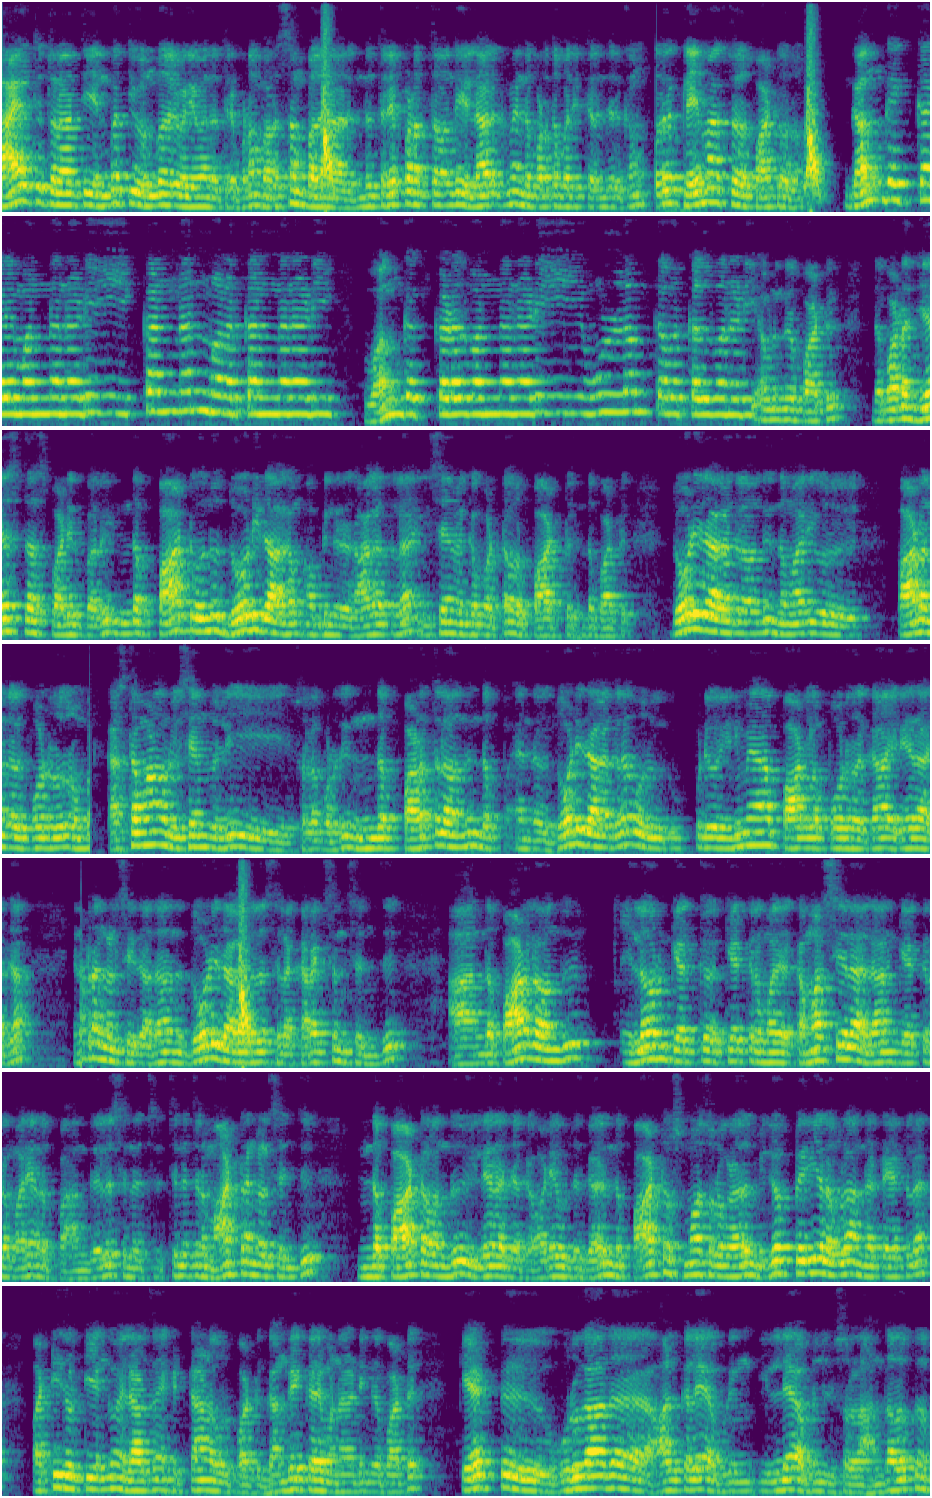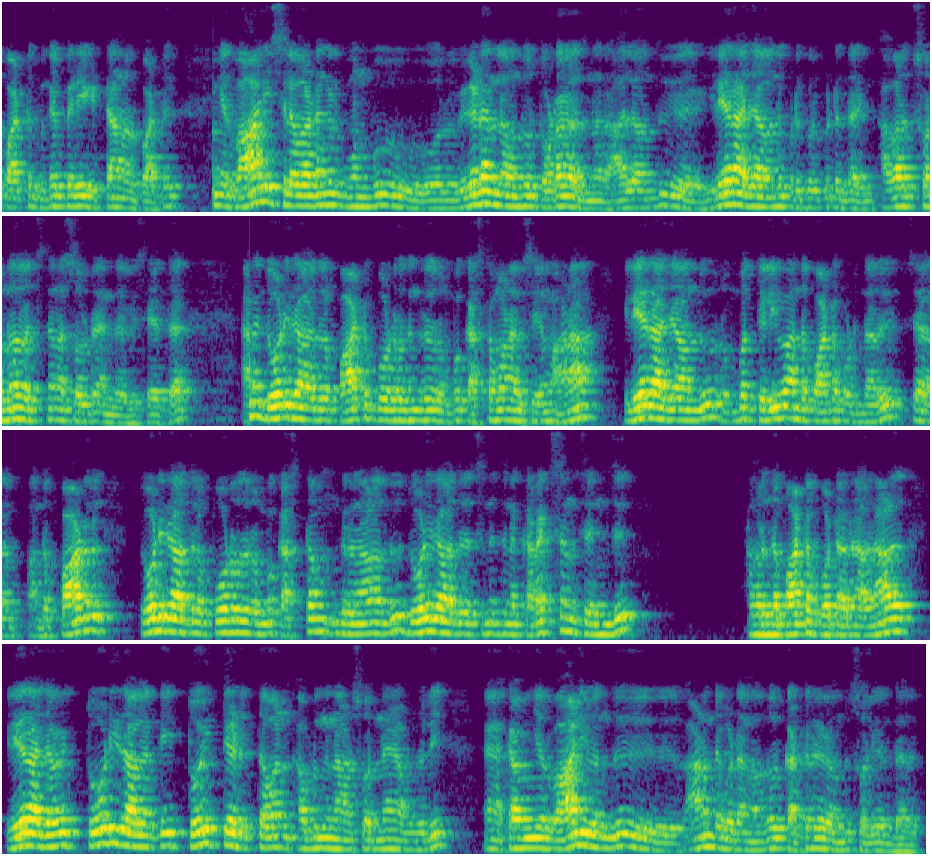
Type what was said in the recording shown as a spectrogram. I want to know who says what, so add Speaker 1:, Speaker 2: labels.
Speaker 1: ஆயிரத்தி தொள்ளாயிரத்தி எண்பத்தி ஒன்பதில் வெளிவந்த திரைப்படம் வருஷம் பதினாறு. இந்த திரைப்படத்தை வந்து எல்லாருக்குமே இந்த படத்தை பற்றி தெரிஞ்சிருக்கும். முதல்ல கிளைமாக்ஸ் ஒரு பாட்டு வரும். கங்கை கரை மன்னனடி கண்ணன் மலர் கண்ணனடி வங்கக்கடல் வண்ணனடி உள்ளம் கவர் கல்வனடி அப்படிங்கிற பாட்டு. இந்த பாட்டை ஜேசுதாஸ் பாடியிருப்பாரு. இந்த பாட்டு வந்து தோடி ராகம் அப்படிங்கிற ராகத்தில் இசையமைக்கப்பட்ட ஒரு பாட்டு இந்த பாட்டு. தோடி ராகத்தில் வந்து இந்த மாதிரி ஒரு பாடல்கள் போடுறது ரொம்ப கஷ்டமான ஒரு விஷயம்னு சொல்லி சொல்லப்படுது. இந்த படத்தில் வந்து இந்த இந்த தோடி ராகத்தில் ஒரு இப்படி ஒரு இனிமையான பாடலை போடுறதுக்கா இளையராஜா மாற்றங்கள் செய்து அதாவது அந்த தோடி ராகத்தில் சில கரெக்ஷன் செஞ்சு அந்த பாடலை வந்து எல்லோரும் கேட்க கேட்குற மாதிரி கமர்ஷியலாக எல்லாரும் கேட்குற மாதிரி அந்த அந்த இதில் சின்ன சின்ன சின்ன சின்ன மாற்றங்கள் செஞ்சு இந்த பாட்டை வந்து இளையராஜா வடிவமைச்சிருக்காரு. இந்த பாட்டும் சும்மா சொல்லக்கூடாது மிகப்பெரிய அளவில் அந்த டயத்தில் பட்டி தொட்டி எங்கும் எல்லா இடத்துலையும் ஹிட்டான ஒரு பாட்டு. கங்கை கரை அப்படிங்கிற பாட்டு கேட்டு உருகாத ஆட்களே அப்படின்னு இல்லை அப்படின்னு சொல்லி சொல்லலாம். அந்த அளவுக்கு அந்த பாட்டு மிகப்பெரிய ஹிட்டான ஒரு பாட்டு. இங்கே வாலி சில வருடங்களுக்கு முன்பு ஒரு விகடனில் வந்து ஒரு தொடர் இருந்தார் அதில் வந்து இளையராஜா வந்து இப்படி குறிப்பிட்டிருந்தார். அவர் சொன்னதை வச்சு தான் நான் சொல்கிறேன் இந்த விஷயத்த. ஆனால் தோடி ராகத்தில் பாட்டு போடுறதுங்கிறது ரொம்ப கஷ்டமான விஷயம். ஆனால் இளையராஜா வந்து ரொம்ப தெளிவாக அந்த பாட்டை போட்டிருந்தார். ச- அந்த பாடல் தோடி ராகத்தில் போடுறது ரொம்ப கஷ்டங்கிறதுனால வந்து தோடி ராகத்தில் சின்ன சின்ன கரெக்ஷன் செஞ்சு அவர் இந்த பாட்டை போட்டார். அதனால் இளையராஜாவை தோடி ராகத்தை தோய்த்தெடுத்தவன் அப்படின்னு நான் சொன்னேன் அப்படின்னு சொல்லி கவிஞர் வாலி வந்து ஆனந்த விடன் வந்து ஒரு கட்டுரையில் வந்து சொல்லியிருந்தார்.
